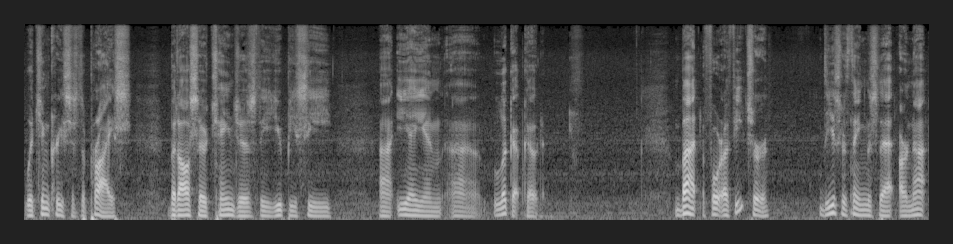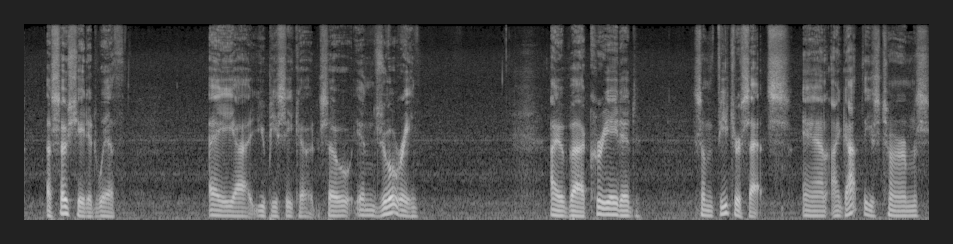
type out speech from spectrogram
which increases the price, but also changes the UPC uh, EAN uh, lookup code. But for a feature, these are things that are not associated with a uh, UPC code. So in jewelry, I've uh, created some feature sets, and I got these terms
